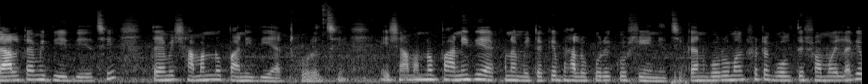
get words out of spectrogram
ডালটা আমি দিয়ে দিয়েছি, তাই আমি সামান্য পানি দিয়ে অ্যাড করেছি। এই সামান্য পানি দিয়ে এখন আমি এটাকে ভালো করে কষিয়ে নিচ্ছি। কারণ গরু মাংসটা গলতে সময় লাগে,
